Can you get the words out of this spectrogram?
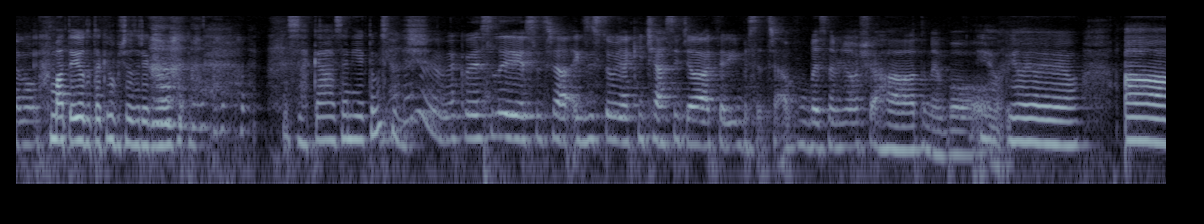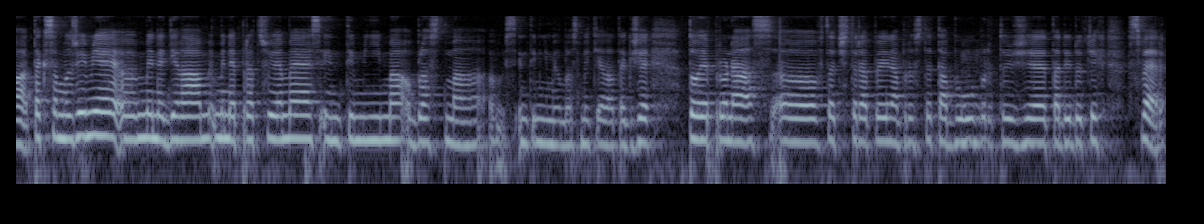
nebo... Chmaty, jo, to taky občas řeknu. Zakázaný, jak to myslíš? Já nevím, jako jestli, jestli třeba existují nějaké části těla, na který by se třeba vůbec nemělo šahat, nebo... Jo, jo, jo, jo. jo. A tak samozřejmě eh, my neděláme, my nepracujeme s intimníma oblastma, s intimními oblastmi těla, takže to je pro nás uh, v touch terapii naprosto tabu, mm. protože tady do těch sfér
